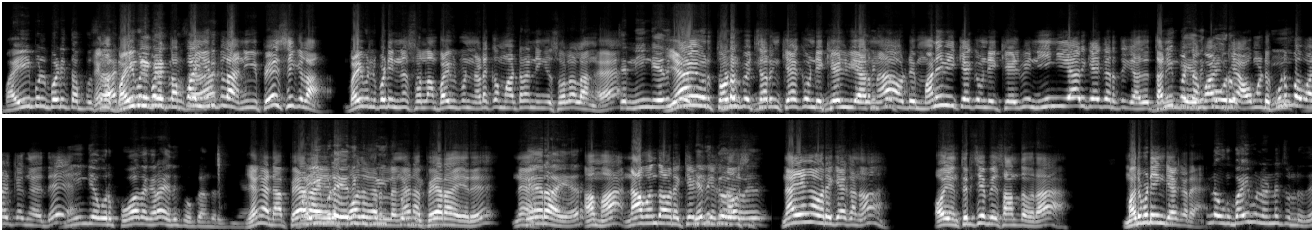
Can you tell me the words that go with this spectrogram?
பைபிள் படி தப்பு பைபிள் படி தப்பா. இருக்கலாம். நீங்க பேசிக்கலாம். பைபிள் படி என்ன சொல்லலாம்? பைபிள் படி நடக்க மாட்டான்னு நீங்க சொல்லலாங்க. நீங்க ஏன் ஒரு தொடர்பு வச்சாருன்னு கேட்க வேண்டிய கேள்வி யாருன்னா அவருடைய மனைவி கேட்க வேண்டிய கேள்வி. நீங்க யாரு கேட்கறதுக்கு? அது தனிப்பட்ட வாழ்க்கை நீ- குடும்ப வாழ்க்கைங்க அது. நீங்க ஒரு போதகரா எதுக்கு உட்கார்ந்துருக்கீங்க? ஏங்க நான் பேராயர் போதகர் இல்லைங்க நான்? பேராயரு? பேராயர். ஆமா நான் வந்து அவரை கேள்வி நான் ஏங்க அவரை கேட்கணும்? அவர் என் திருச்சியை சார்ந்தவரா? மறுபடியும் கேட்கறேன் இல்ல உங்க பைபிள் என்ன சொல்லுது?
